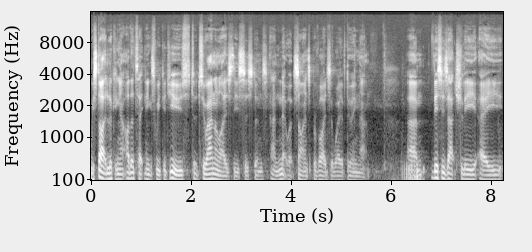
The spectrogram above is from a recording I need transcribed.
we started looking at other techniques we could use to, to analyze these systems, and network science provides a way of doing that. Um, this is actually a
